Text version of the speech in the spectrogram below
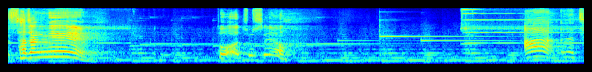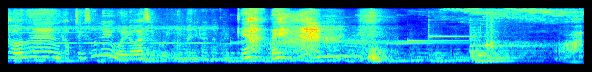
사장님! 도와주세요. 아, 저는 갑자기 손님이 몰려가지고 이만 일어나 볼게요. 네. 아,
